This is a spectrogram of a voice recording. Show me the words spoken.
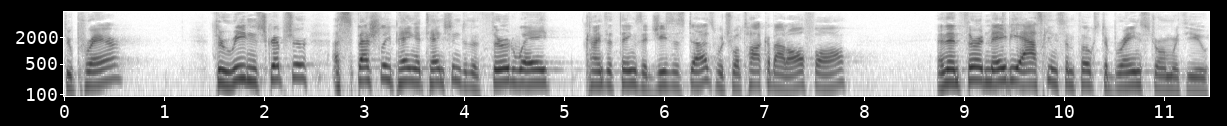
Through prayer, through reading scripture, especially paying attention to the third way kinds of things that Jesus does, which we'll talk about all fall. And then, third, maybe asking some folks to brainstorm with you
